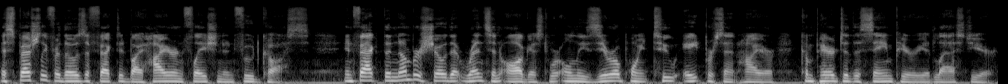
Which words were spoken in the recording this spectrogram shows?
especially for those affected by higher inflation and food costs. In fact, the numbers show that rents in August were only 0.28% higher compared to the same period last year.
